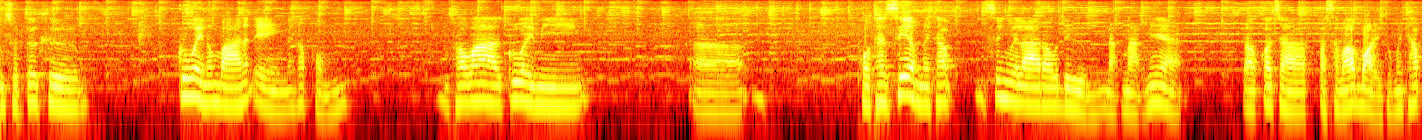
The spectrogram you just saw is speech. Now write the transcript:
ำสุดก็คือ กล้วยน้ำว้านั่นเองนะครับผม เพราะว่ากล้วยมีโพแทสเซียมนะครับ ซึ่งเวลาเราดื่มหนักๆเนี่ยเราก็จะปัสสาวะบ่อยถูกไหมครับ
